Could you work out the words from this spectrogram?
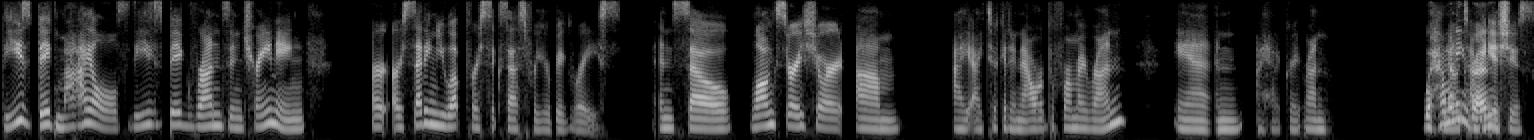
these big miles, these big runs in training are, are setting you up for success for your big race. And so, long story short, um, I, I took it an hour before my run and I had a great run. Well, how no many runs? issues?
